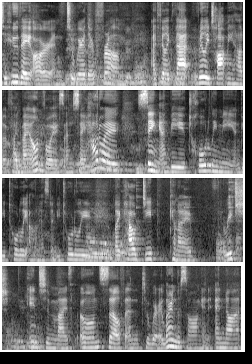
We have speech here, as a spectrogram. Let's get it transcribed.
to who they are and to where they're from, I feel like that really taught me how to find my own voice and say, how do I sing and be totally me and be totally honest and be totally like, how deep can I reach into my own self and to where I learned the song and, and not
